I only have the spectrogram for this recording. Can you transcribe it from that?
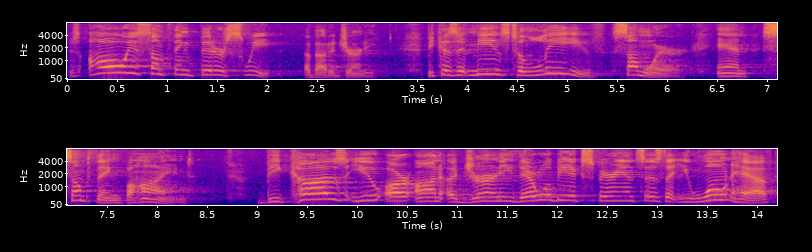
There's always something bittersweet about a journey because it means to leave somewhere and something behind. Because you are on a journey, there will be experiences that you won't have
